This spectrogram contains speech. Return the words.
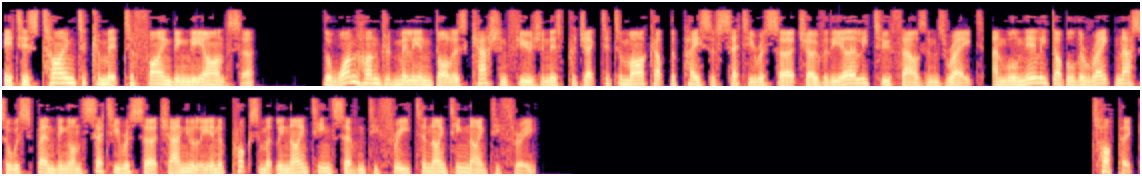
It is time to commit to finding the answer." The $100 million cash infusion is projected to mark up the pace of SETI research over the early 2000s rate, and will nearly double the rate NASA was spending on SETI research annually in approximately 1973 to 1993. Topic:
